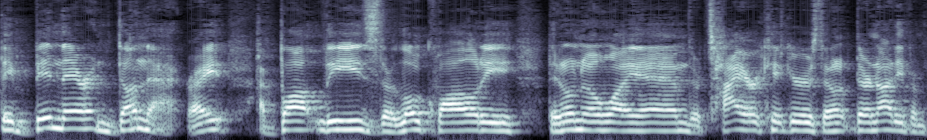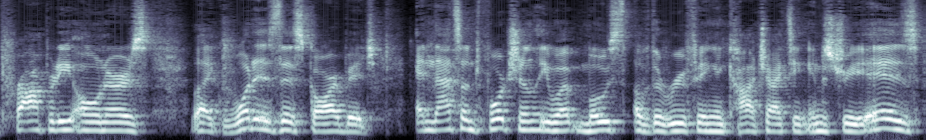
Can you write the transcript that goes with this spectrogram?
they've been there and done that, right? I bought leads, they're low quality, they don't know who I am, they're tire kickers, they don't, they're not even property owners. Like, what is this garbage? And that's unfortunately what most of the roofing and contracting industry is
